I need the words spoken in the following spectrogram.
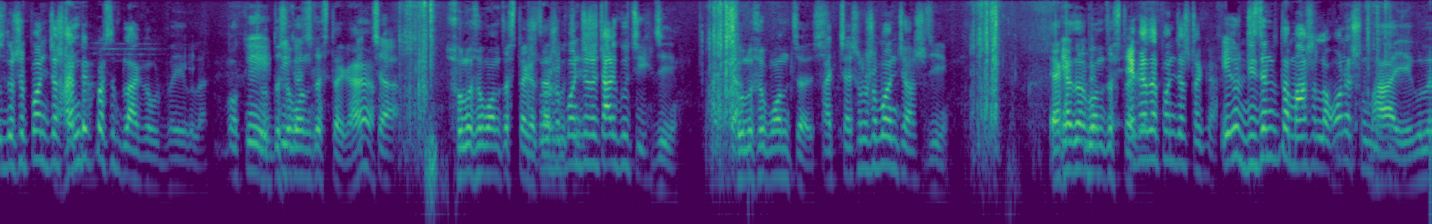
1450 টাকা। হান্ড্রেড পার্সেন্ট ব্ল্যাক আউট ভাই এগুলা। ওকে চোদ্দশো পঞ্চাশ টাকা হ্যাঁ? আচ্ছা। ষোলোশো পঞ্চাশ টাকা চার কুচি। 1650 চার কুচি। জি। ষোলোশো পঞ্চাশ। আচ্ছা 1650 জি। এক হাজার পঞ্চাশ টাকা 1050 টাকা। এগুলো ডিজাইনটা তো মাশাআল্লাহ অনেক সুন্দর। ভাই এগুলো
